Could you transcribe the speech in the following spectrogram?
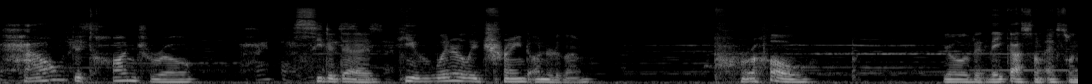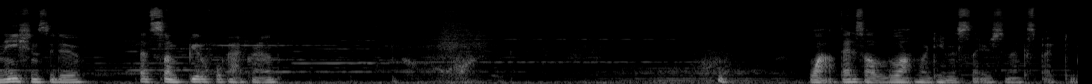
How did. Tanjiro I thought it see the dead? He literally trained under them. Bro. Yo, they, they got some explanations to do. That's some beautiful background. Wow, that is a lot more Demon Slayers than I expected.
